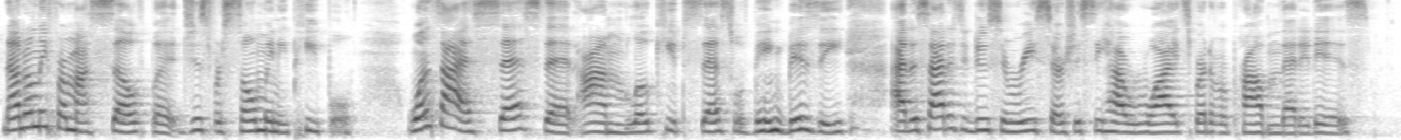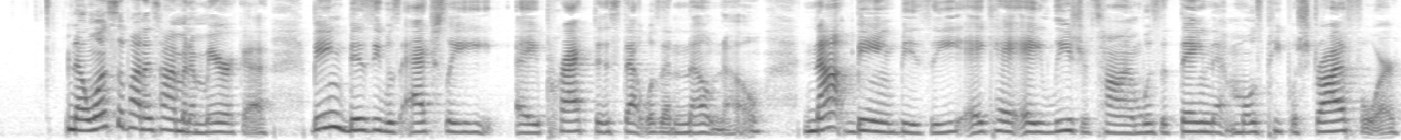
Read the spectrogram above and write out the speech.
not only for myself, but just for so many people. Once I assessed that I'm low key obsessed with being busy, I decided to do some research to see how widespread of a problem that it is. Now, once upon a time in America, being busy was actually a practice that was a no no. Not being busy, aka leisure time, was the thing that most people strive for.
